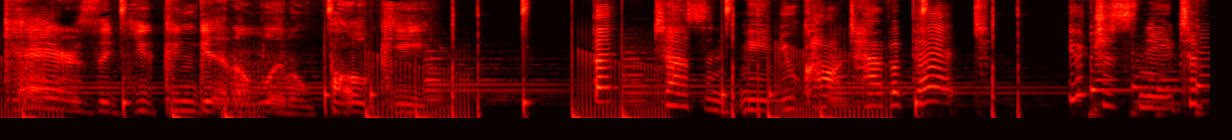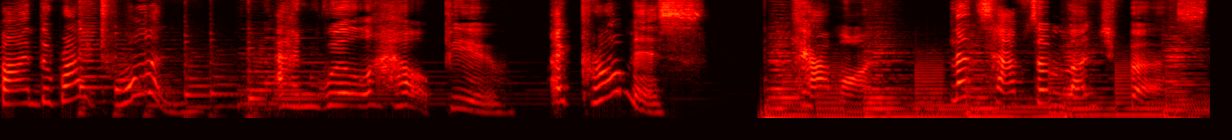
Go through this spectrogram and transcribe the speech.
cares if you can get a little pokey? That doesn't mean you can't have a pet. You just need to find the right one. And we'll help you. I promise. Come on, let's have some lunch first.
